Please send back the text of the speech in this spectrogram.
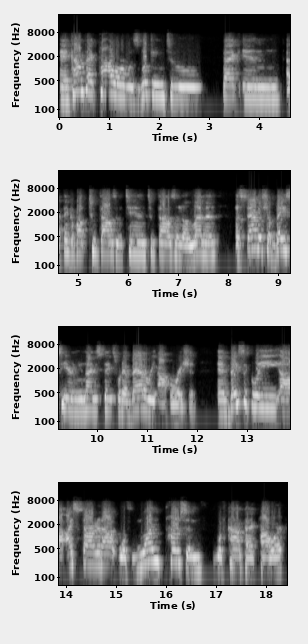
And Compact Power was looking to, back in, I think about 2010, 2011, establish a base here in the United States for their battery operation. And basically, uh, I started out with one person with Compact Power,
